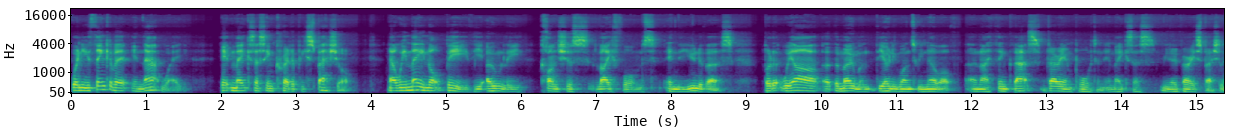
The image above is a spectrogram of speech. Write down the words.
when you think of it in that way, it makes us incredibly special. Now, we may not be the only conscious life forms in the universe, but we are at the moment the only ones we know of. And I think that's very important. It makes us, you know, very special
